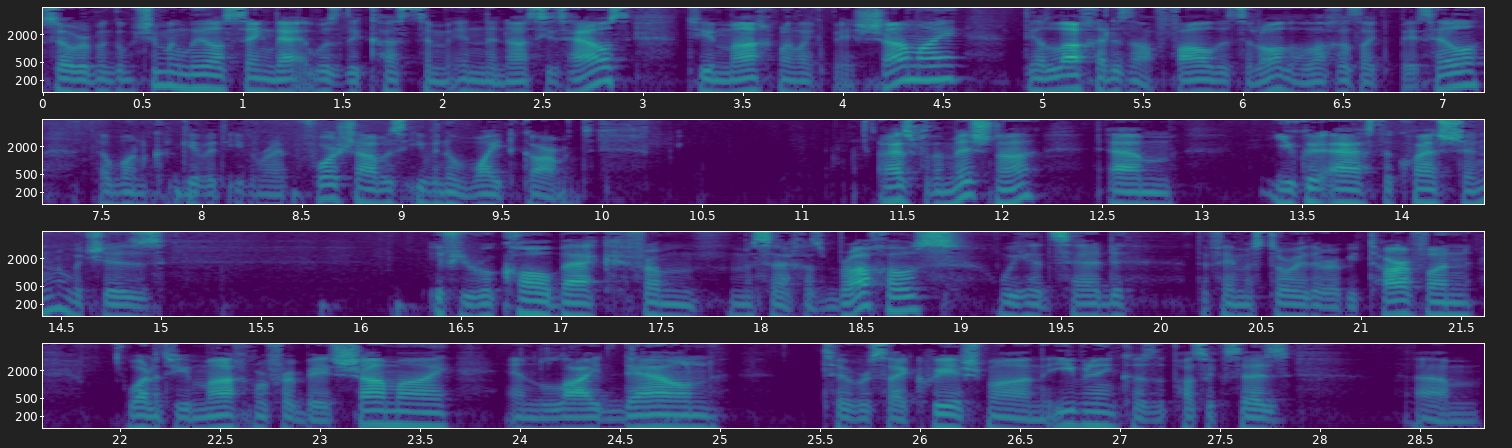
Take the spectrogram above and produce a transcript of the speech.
So Rabbi Shimon Gamliel is saying that was the custom in the Nasi's house to be machmir like Beis Shammai. The halacha does not follow this at all. The halacha is like Beis Hillel that one could give it even right before Shabbos, even a white garment. As for the Mishnah, um, you could ask the question, which is if you recall back from Maseches Brachos, we had said the famous story that Rabbi Tarfon wanted to be machmir for Beis Shammai and lie down to recite Kriya Shema in the evening because the pasuk says, um,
